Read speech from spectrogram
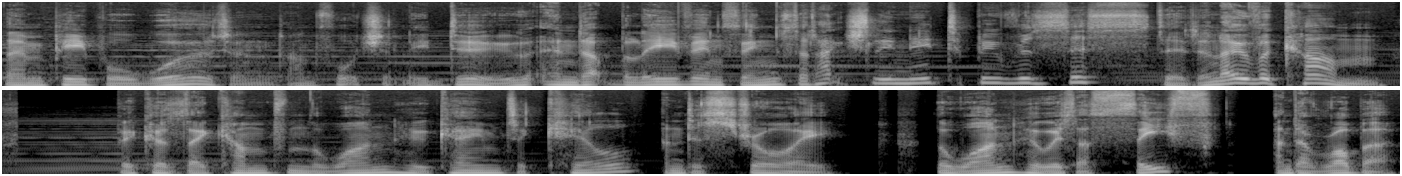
then people would, and unfortunately do, end up believing things that actually need to be resisted and overcome because they come from the one who came to kill and destroy, the one who is a thief and a robber.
